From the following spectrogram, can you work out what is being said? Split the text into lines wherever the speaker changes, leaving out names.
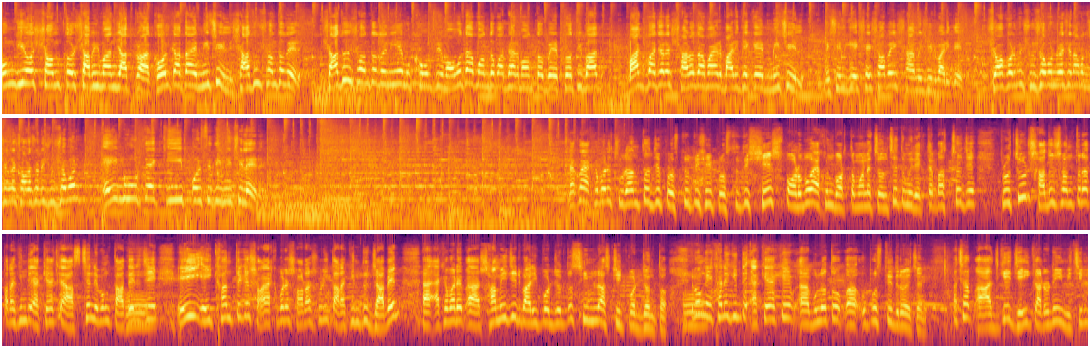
বঙ্গীয় সন্ত স্বাভিমান যাত্রা, কলকাতায় মিছিল, সাধু সন্তদের সাধু সন্তদের নিয়ে মুখ্যমন্ত্রী মমতা বন্দ্যোপাধ্যায়ের মন্তব্যের প্রতিবাদ বাগবাজারের সারদা মায়ের বাড়ি থেকে মিছিল। মিছিল গিয়ে শেষ হবে স্বামীজির বাড়িতে। সহকর্মী সুশোভন রয়েছেন আমাদের সঙ্গে। সরাসরি সুশোভন, এই মুহূর্তে কি পরিস্থিতি মিছিলের?
দেখো একেবারে চূড়ান্ত যে প্রস্তুতি সেই প্রস্তুতির শেষ পর্ব এখন বর্তমানে চলছে। তুমি দেখতে পাচ্ছ যে প্রচুর সাধু সন্তরা তারা কিন্তু একে একে আসছেন এবং তাদের যে এই এইখান থেকে একেবারে সরাসরি তারা কিন্তু যাবেন একেবারে স্বামীজির বাড়ি পর্যন্ত সিমলা স্ট্রিট পর্যন্ত। এবং এখানে কিন্তু একে একে মূলত উপস্থিত রয়েছেন। আচ্ছা আজকে যেই কারণেই মিছিল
